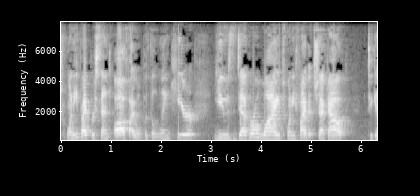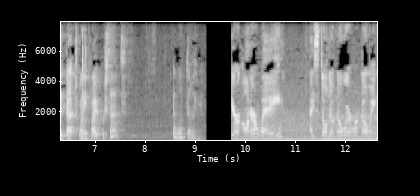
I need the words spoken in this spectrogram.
25% off. I will put the link here. Use Deborah Y25 at checkout to get that 25%. I love Dime. We are on our way. I still don't know where we're going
